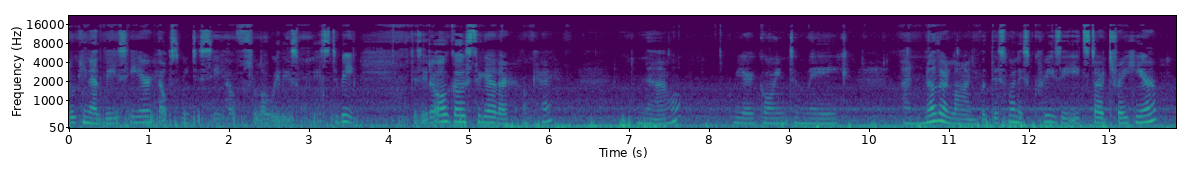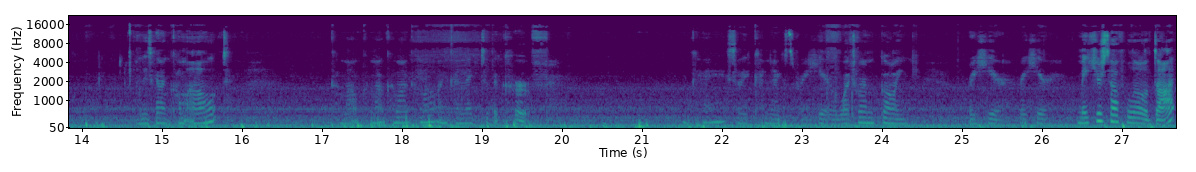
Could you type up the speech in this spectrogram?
Looking at these here helps me to see how flowy this one needs to be. Because it all goes together, okay? Now we are going to make another line, but this one is crazy. It starts right here and it's gonna come out, come out, come out, come out, come out, and connect to the curve. Okay, so it connects right here. Watch where I'm going. Right here, right here. Make yourself a little dot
